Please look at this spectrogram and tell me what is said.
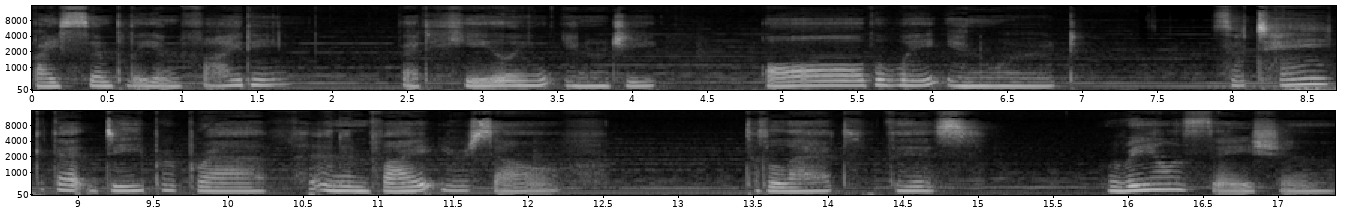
by simply inviting that healing energy all the way inward. So take that deeper breath and invite yourself to let this realization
